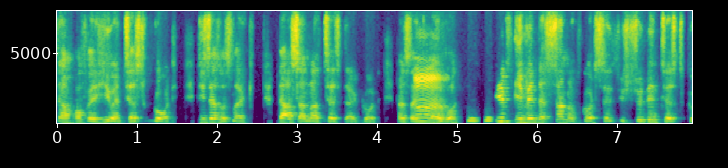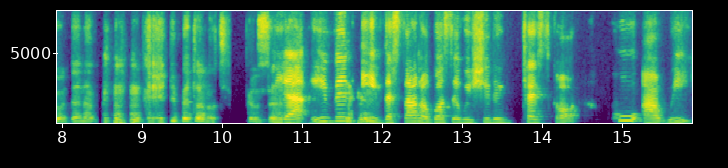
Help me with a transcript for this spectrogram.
jump off a hill and test God, Jesus was like, "Thou shalt not test thy God." I was like, Mm. "Oh, okay. So if even the Son of God says you shouldn't test God, then um, you better not." Uh, Yeah, even if the Son of God said we shouldn't test God, who are we?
